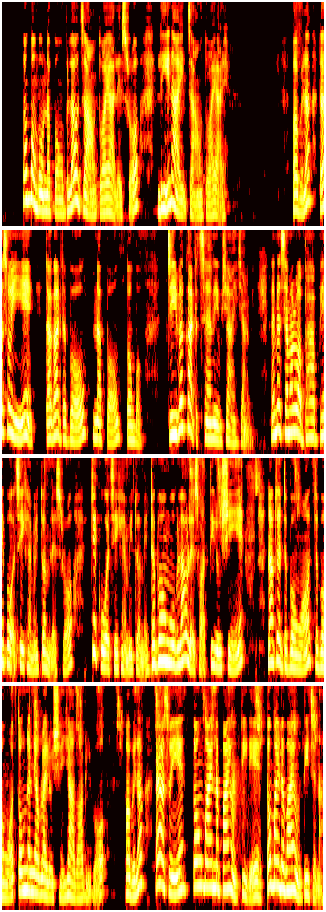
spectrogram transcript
။သုံးပုံပုံနှစ်ပုံဘယ်လောက်ကြအောင်တွားရလဲဆိုတော့၄နိုင်ကြအောင်တွားရတယ်။ဟုတ်ပြီနော်။ဒါဆိုရင်ဒါကတစ်ပုံနှစ်ပုံသုံးပုံ ဒီဘက်ကတစ်ချမ်းလေးကိုရရင်ရပြီဒါပေမဲ့ဆရာမတို့ကဘာဘဲပေါ်အခြေခံပြီးတွက်မလဲဆိုတော့တစ်ကိုအခြေခံပြီးတွက်မယ်တပုံကိုဘယ်လောက်လဲဆိုတာသိလို့ရှိရင်နောက်ထပ်တပုံရောတပုံရောသုံးနှစ်မြောက်လိုက်လို့ရှိရင်ရသွားပြီပေါ့ဟုတ်ပြီနော်အဲ့ဒါဆိုရင်၃ပိုင်း၂ပိုင်းကိုတည်တယ်၃ပိုင်းတစ်ပိုင်းကိုတည်ချင်တာ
